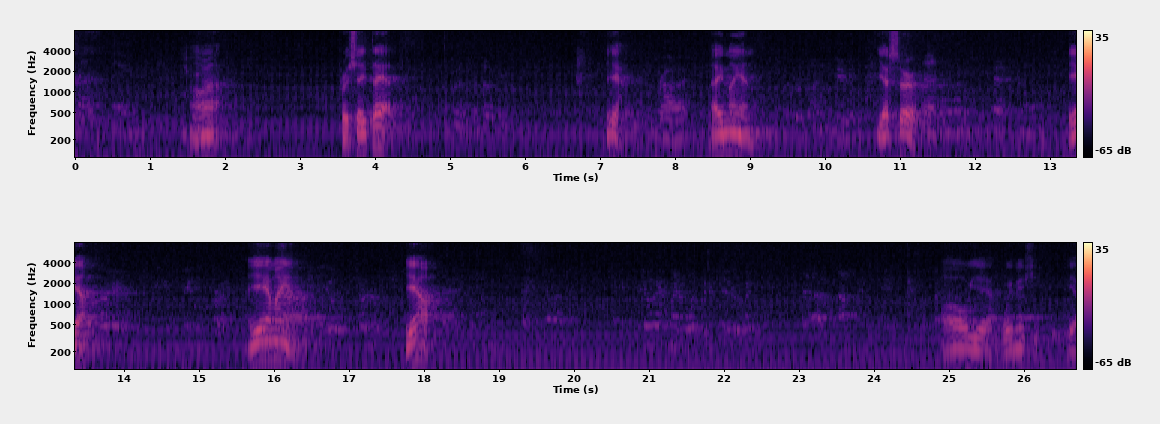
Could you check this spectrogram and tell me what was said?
so. All right. Appreciate that. Yeah. Right. Amen. Yes, sir. Yeah. Yeah, man. Yeah. Oh, yeah, we miss you. Yeah.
